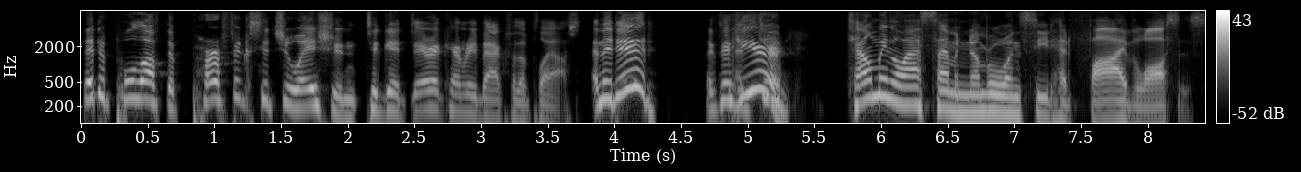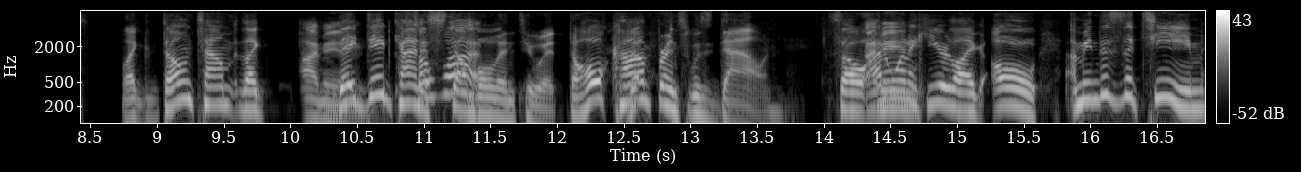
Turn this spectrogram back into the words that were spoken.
They had to pull off the perfect situation to get Derrick Henry back for the playoffs, and they did. Like they're here. dude, tell me the last time a number one seed had five losses. Like, don't tell me. Like, I mean, they did kind of so what? stumble into it. The whole conference was down. So I I, don't want to hear like, oh, I mean, this is a team.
